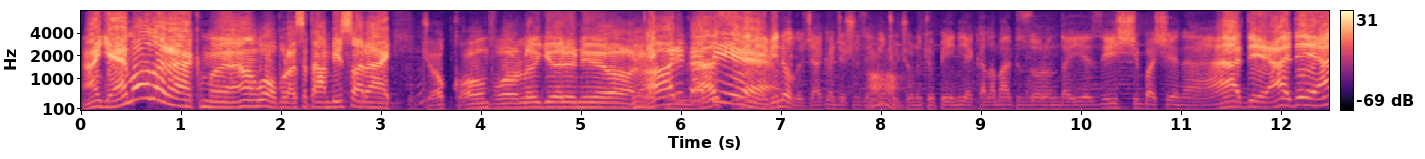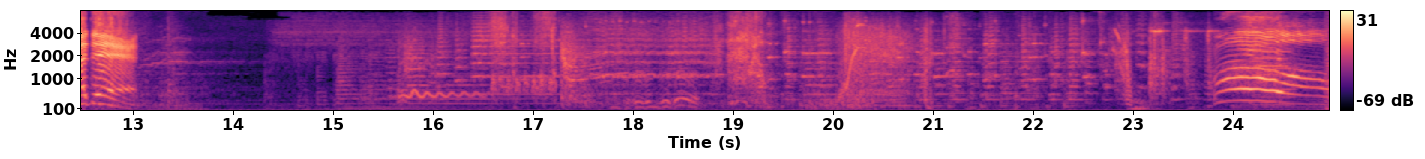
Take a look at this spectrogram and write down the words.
Ha, yem olarak mı? O burası tam bir saray. Çok konforlu görünüyor. Harika Yakında bir senin yer. evin olacak. Önce şu zengin Aa. çocuğunun köpeğini yakalamak zorundayız. İş başına. Hadi hadi hadi. Oo!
